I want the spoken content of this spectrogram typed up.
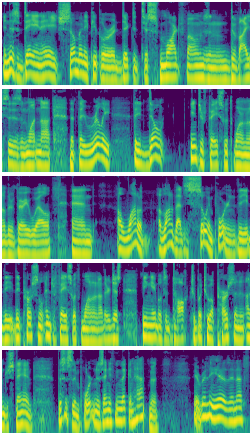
In this day and age, so many people are addicted to smartphones and devices and whatnot that they really they don't interface with one another very well, and a lot of a lot of that is so important the, the, the personal interface with one another just being able to talk to to a person and understand this is as important as anything that can happen It really is, and that's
